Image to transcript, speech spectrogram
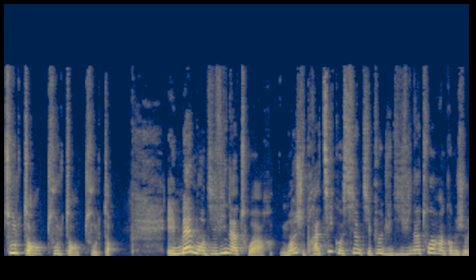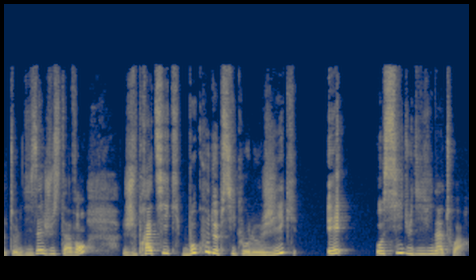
Tout le temps, tout le temps, tout le temps. Et même en divinatoire, moi je pratique aussi un petit peu du divinatoire, hein, comme je te le disais juste avant. Je pratique beaucoup de psychologique et aussi du divinatoire.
